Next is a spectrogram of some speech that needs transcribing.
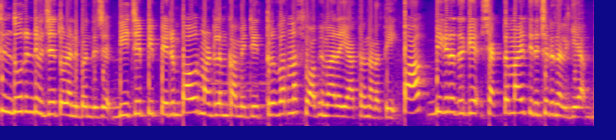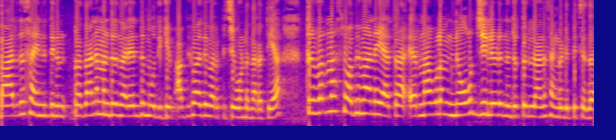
സിന്ദൂറിന്റെ വിജയത്തോടനുബന്ധിച്ച് ബി ജെ പി പെരുമ്പാവൂർ മണ്ഡലം കമ്മിറ്റി ത്രിവർണ സ്വാഭിമാന യാത്ര നടത്തി. പാക് ഭീകരതയ്ക്ക് ശക്തമായി തിരിച്ചടി നൽകിയ ഭാരത സൈന്യത്തിനും പ്രധാനമന്ത്രി നരേന്ദ്രമോദിക്കും അഭിവാദ്യം അർപ്പിച്ചുകൊണ്ട് നടത്തിയ ത്രിവർണ സ്വാഭിമാന യാത്ര എറണാകുളം നോർത്ത് ജില്ലയുടെ നേതൃത്വത്തിലാണ് സംഘടിപ്പിച്ചത്.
